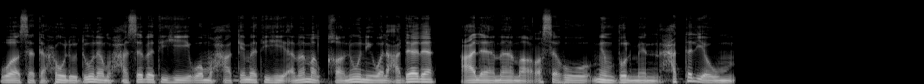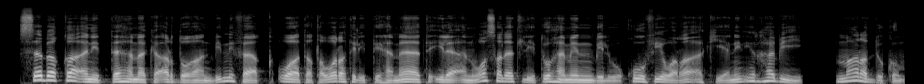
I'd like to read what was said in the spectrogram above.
وستحول دون محاسبته ومحاكمته أمام القانون والعدالة على ما مارسه من ظلم حتى اليوم. سبق أن اتهمك أردوغان بالنفاق وتطورت الاتهامات إلى أن وصلت لتهم بالوقوف وراء كيان إرهابي. ما ردكم؟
